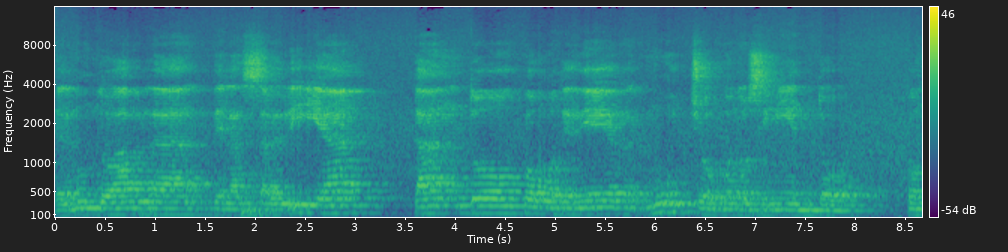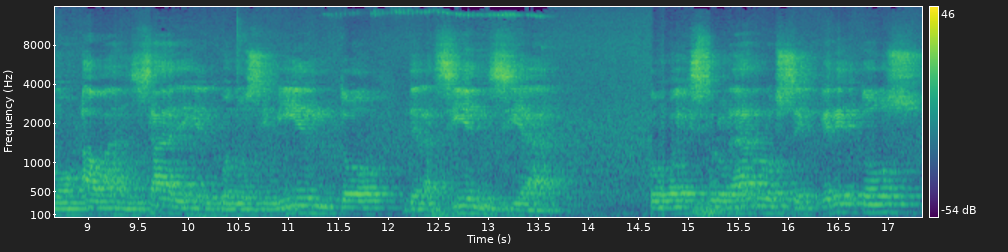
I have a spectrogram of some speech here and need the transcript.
El mundo habla de la sabiduría tanto como tener mucho conocimiento, como avanzar en el conocimiento de la ciencia, como explorar los secretos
